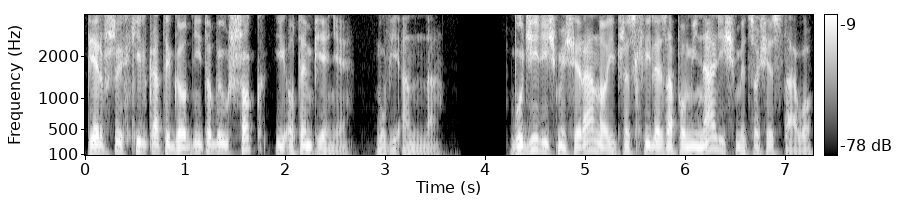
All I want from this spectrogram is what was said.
Pierwszych kilka tygodni to był szok i otępienie, mówi Anna. Budziliśmy się rano i przez chwilę zapominaliśmy, co się stało,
